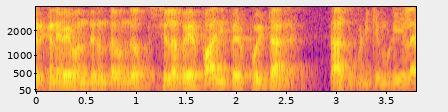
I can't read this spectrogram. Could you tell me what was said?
ஏற்கனவே வந்திருந்தவங்க சில பேர் பாதி பேர் போயிட்டாங்க. தாக்கு பிடிக்க முடியல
